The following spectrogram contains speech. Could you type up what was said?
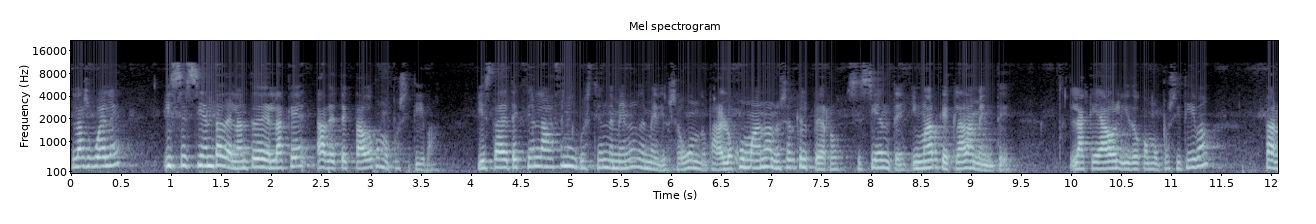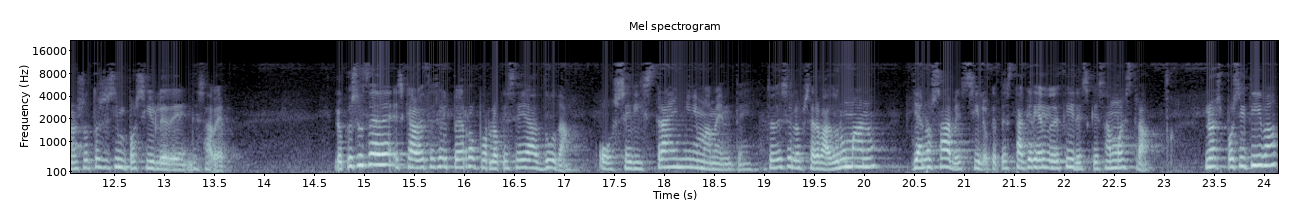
las huele y se sienta delante de la que ha detectado como positiva. Y esta detección la hacen en cuestión de menos de medio segundo. Para el ojo humano, a no ser que el perro se siente y marque claramente la que ha olido como positiva, para nosotros es imposible de saber. Lo que sucede es que a veces el perro, por lo que sea, duda o se distrae mínimamente. Entonces el observador humano ya no sabe si lo que te está queriendo decir es que esa muestra no es positiva,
